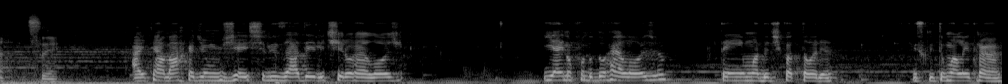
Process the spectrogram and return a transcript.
Sim. Aí tem a marca de um G estilizado e ele tira o relógio. E aí no fundo do relógio tem uma dedicatória escrito uma letra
